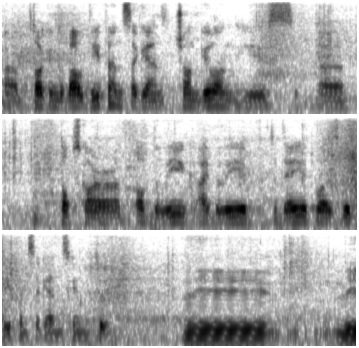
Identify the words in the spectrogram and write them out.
Uh, talking about defense against John Gillen, he's uh, top scorer of- the league. I believe today it was good defense against him too. we we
